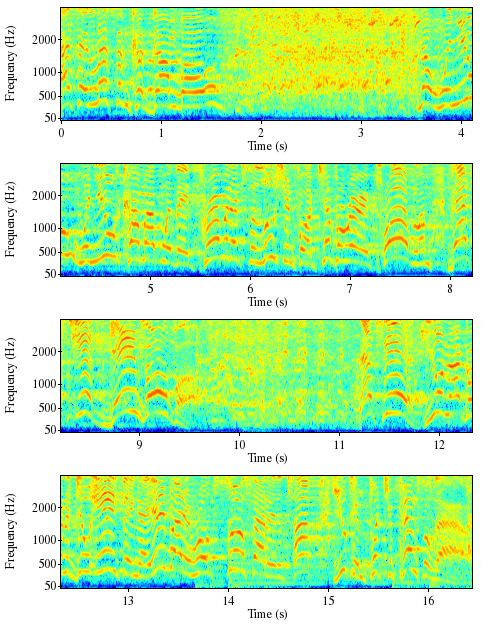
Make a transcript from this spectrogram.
I said, listen, Kadumbo. When you when you come up with a permanent solution for a temporary problem, that's it. Game's over. That's it. You're not going to do anything. Anybody wrote suicide at the top, you can put your pencil down.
